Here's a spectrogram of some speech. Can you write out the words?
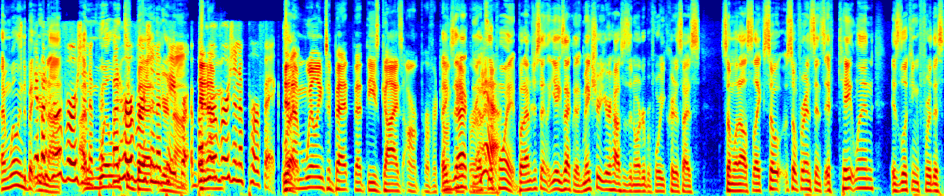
I'm willing to bet yeah, you're but not. her version I'm of but her version of paper, not. but And her I'm- version of perfect. And Right. I'm willing to bet that these guys aren't perfect on paper. exactly paper. that's the point but i'm just saying yeah exactly like make sure your house is in order before you criticize someone else like so so for instance if caitlin is looking for this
